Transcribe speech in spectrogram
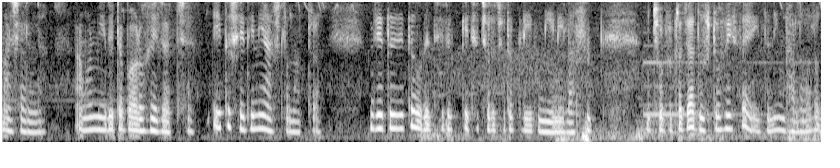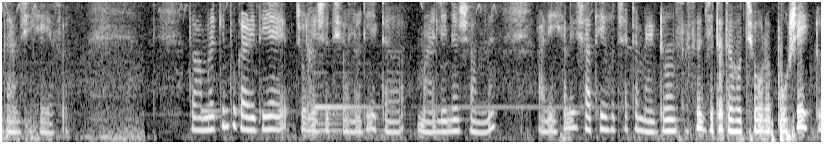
মাশাল্লাহ আমার মেয়ে দুটা বড় হয়ে যাচ্ছে। এই তো সেদিনই আসলো মাত্র। যেতে যেতে ওদের থেকে কিছু ছোট ছোট ক্লিপ নিয়ে নিলাম। ছোটটা যা দুষ্ট হয়েছে ইদানিং ভালো ভালো গান শিখে গেছে। তো আমরা কিন্তু গাড়ি দিয়ে চলে এসেছি অলরেডি এটা মার্লিনের সামনে। আর এখানে সাথে হচ্ছে একটা ম্যাকডোনাল্ডস আছে যেটাতে হচ্ছে ওরা বসে একটু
